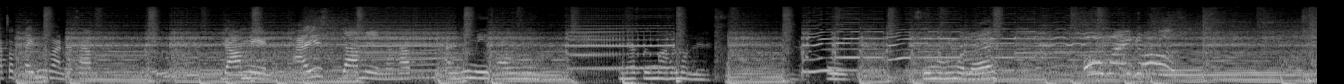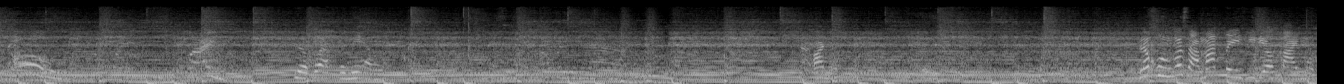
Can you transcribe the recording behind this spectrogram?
าสเต็งก่อนนะครับ ดาเมจไอซ์ดาเมจนะครับ อันที่มีทองนี่อันนี้ซื้อมาให้หมดเลย เออซื้อมาให้หมดเลย โอ้ my god โอ้ไม่เลือกว่ากูไม่เอาอันแล้วคุณก็สามารถตีทีเดียวตายหมด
